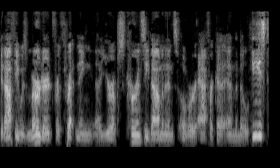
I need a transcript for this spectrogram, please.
Gaddafi was murdered for threatening uh, Europe's currency dominance over Africa and the Middle East,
